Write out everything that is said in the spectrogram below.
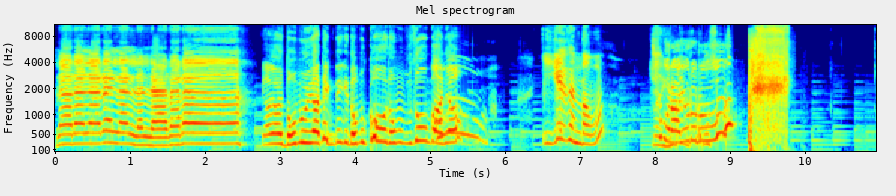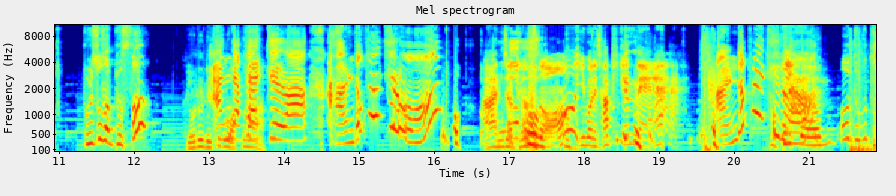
라라라라라라라라. 야야 너무 야 댕댕이 너무 커. 너무 무서운 거 아니야? 이게 된다고? 죽어라 요로로 벌써 잡혔어? 요를 안 왔구나. 잡혔지라 안 잡혔지롱 안 잡혔어? 이번에 잡히겠네. 안 잡혔지라 어 누구 또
